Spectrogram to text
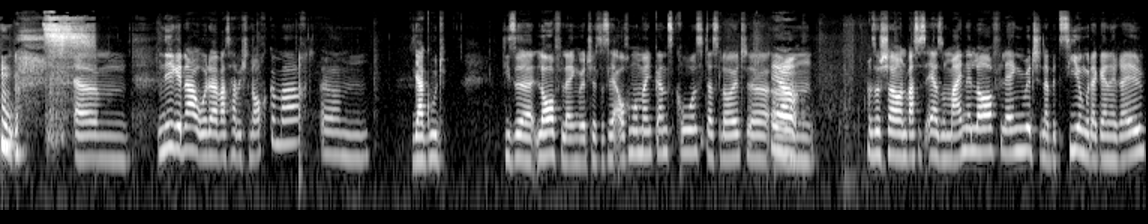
ähm, nee, genau. Oder was habe ich noch gemacht? Ähm, ja, gut. Diese Love Languages ist ja auch im Moment ganz groß, dass Leute ja. ähm, so schauen, was ist eher so meine Love Language in der Beziehung oder generell.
